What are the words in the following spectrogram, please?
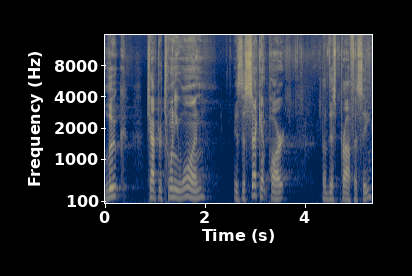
Luke chapter 21 is the second part of this prophecy.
